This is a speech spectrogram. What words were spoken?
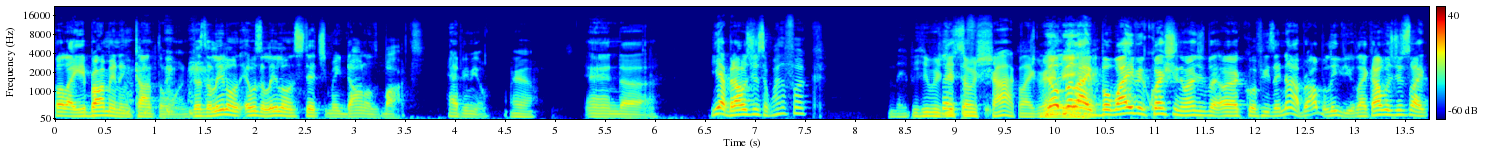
But like he brought me an Encanto one because the Lilo it was a Lilo and Stitch McDonald's box Happy Meal, Yeah. and uh yeah, but I was just like, why the fuck? Maybe he was Like just so f- shocked. Like, No, really? but like, but why even question him? I'm just like, all right, cool. If he's like, nah, bro, I believe you. Like I was just like,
